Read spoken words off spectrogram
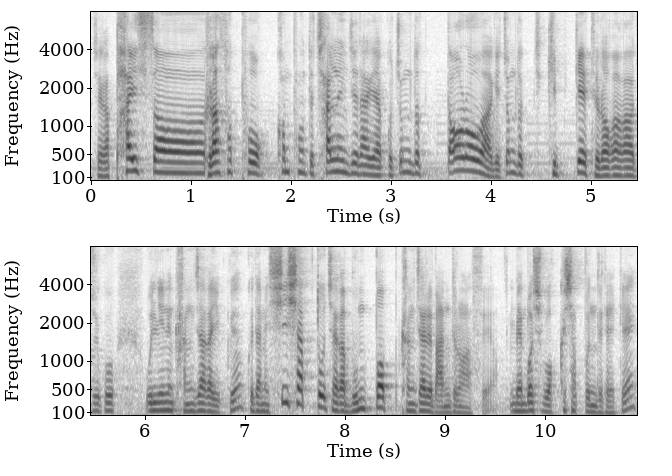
제가 Python Grasshopper component challenge를 해갖고 좀 더 thorough하게 좀 더 깊게 들어가 가지고 올리는 강좌가 있고요. 그 다음에 C샵도 제가 문법 강좌를 만들어 놨어요. 멤버십 워크샵 분들에게.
